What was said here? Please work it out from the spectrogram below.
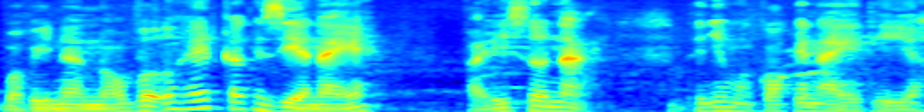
Bởi vì là nó vỡ hết các cái rìa này ấy, phải đi sơn lại. Thế nhưng mà có cái này thì à,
